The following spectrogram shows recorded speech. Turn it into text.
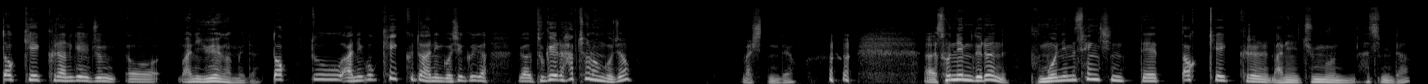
떡 케이크라는 게 요즘, 어, 많이 유행합니다. 떡도 아니고 케이크도 아닌 것이, 그러니까, 그러니까 두 개를 합쳐 놓은 거죠? 맛있던데요. 아, 손님들은 부모님 생신 때 떡 케이크를 많이 주문하십니다.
